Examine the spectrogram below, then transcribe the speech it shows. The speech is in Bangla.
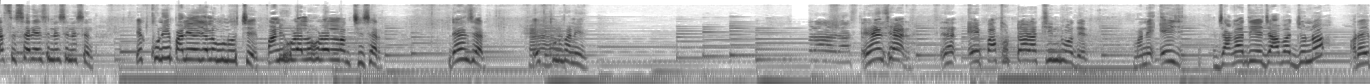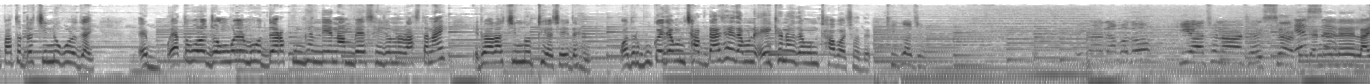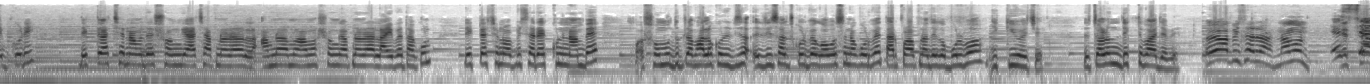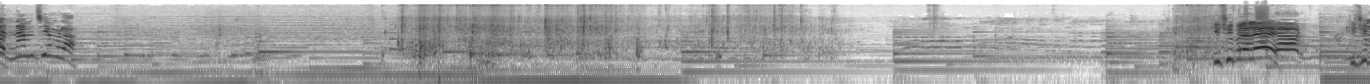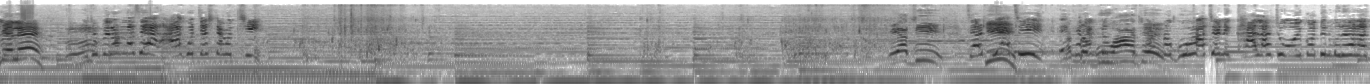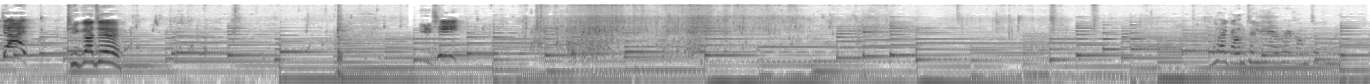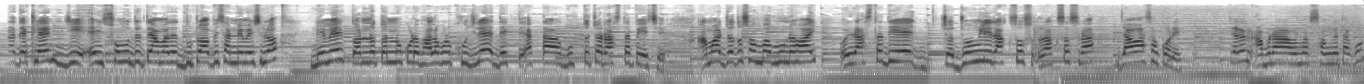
স্যার স্যার, স্যার এসেন এসেন এসেন। এক্ষুনি পালিয়ে গেল মনে হচ্ছে। পানি হুড়ালো হুড়ালো লাগছে স্যার। দেখেন স্যার এক্ষুনি পানি। হ্যাঁ স্যার এই পাথরটা ওরা চিহ্ন ওদের মানে এই জায়গা দিয়ে যাবার জন্য ওরা এই পাথরটা চিহ্ন করে যায় এত বড় জঙ্গলের মধ্যে ওরা কোনখান দিয়ে নামবে সেই জন্য রাস্তা নাই। এটা ওরা চিহ্ন ঠিক আছে এই দেখেন। ওদের বুকে যেমন ছাপটা আছে তেমন এইখানেও যেমন ছাপ আছে ওদের। ঠিক আছে। কি আছে না আছে। চ্যানেলে লাইভ করি। দেখতে পাচ্ছেন আমাদের সঙ্গে আছে আপনারা আমরা আমরা- সঙ্গে আপনারা লাইভে থাকুন। দেখতে পাচ্ছেন অফিসার এক্ষুনি নামবে সমুদ্রটা ভালো করে রিসার্চ করবে গবেষণা করবে তারপর আপনাদেরকে বলব যে কি হয়েছে। চলুন দেখতে পাওয়া যাবে। এই অফিসাররা নামুন। স্যার নামছি আমরা। কিছু পেলে? কিছু পেলে? কিছু পেলাম না স্যার আরেকবার চেষ্টা করছি। স্যার কি? একটা গুহা আছে। একটা গুহা আছে নি খাল আছে ওই কতদিন মরে হলো যায়। ঠিক আছে। ছি। আপনারা দেখলেন যে এই সমুদ্রতে আমাদের দুটো অফিসার নেমেছিল। নেমে তন্ন তন্ন করে ভালো করে খুঁজলে দেখতে একটা গুপ্তচর রাস্তা পেয়েছে। আমার যত সম্ভব মনে হয় ওই রাস্তা দিয়ে জঙ্গলি রাক্ষস, রাক্ষসরা যাওয়া আসা করে। চলেন আমরা আমার সঙ্গে থাকুন।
